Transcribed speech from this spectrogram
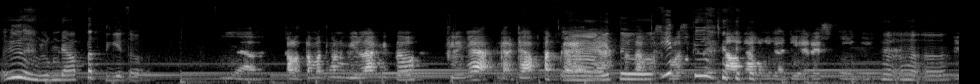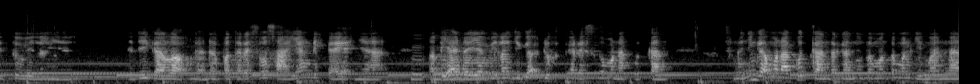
uh belum dapet gitu. iya kalau teman-teman bilang itu feelnya nggak dapet kayaknya Nah, itu, itu. kalau nggak di RSO tuh. Itu bilangnya. Jadi kalau nggak dapat RSO sayang deh kayaknya. Tapi ada yang bilang juga duh RSO menakutkan. Sebenarnya nggak menakutkan tergantung teman-teman gimana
